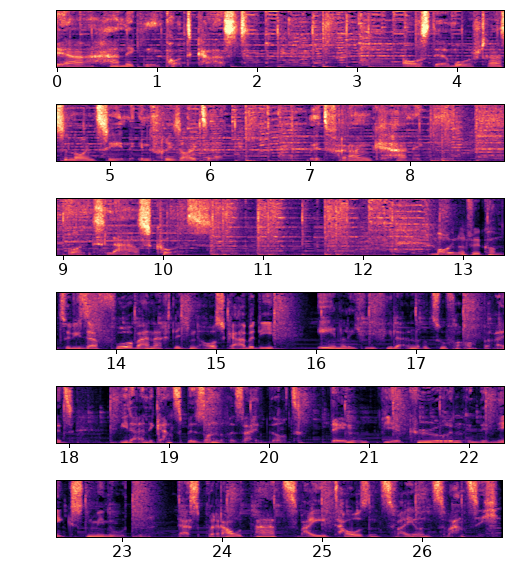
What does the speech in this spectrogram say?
Der Hanneken Podcast. Aus der Moorstraße 19 in Friseute. Mit Frank Hanneken und Lars Kurs. Moin und willkommen zu dieser vorweihnachtlichen Ausgabe, die ähnlich wie viele andere zuvor auch bereits wieder eine ganz besondere sein wird. Denn wir küren in den nächsten Minuten das Brautpaar 2022.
